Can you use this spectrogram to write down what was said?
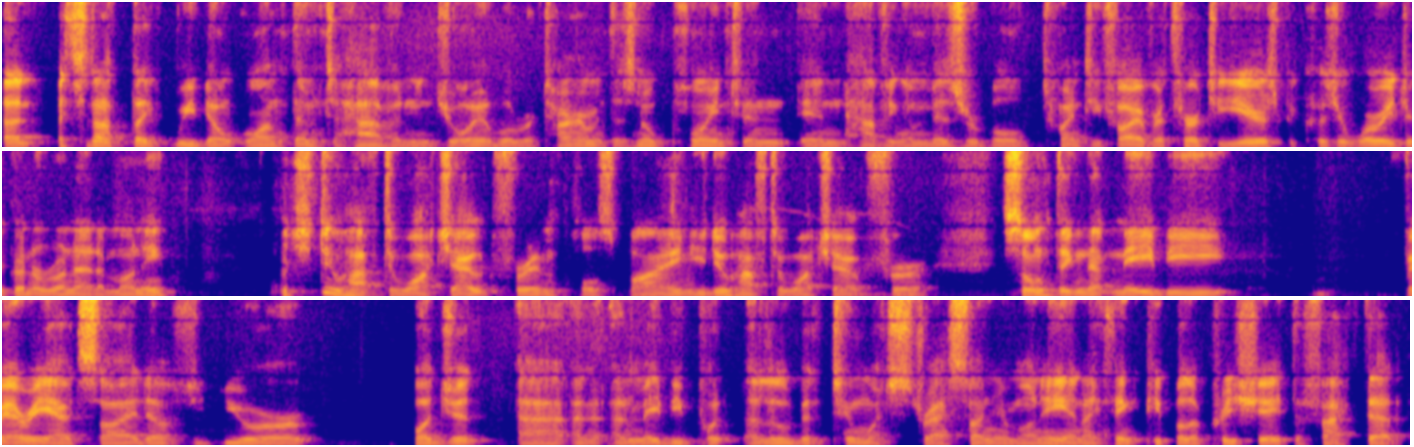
and it's not like we don't want them to have an enjoyable retirement. There's no point in in having a miserable 25 or 30 years because you're worried you're going to run out of money. But you do have to watch out for impulse buying. You do have to watch out for something that may be very outside of your budget uh, and, and maybe put a little bit too much stress on your money. And I think people appreciate the fact that,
